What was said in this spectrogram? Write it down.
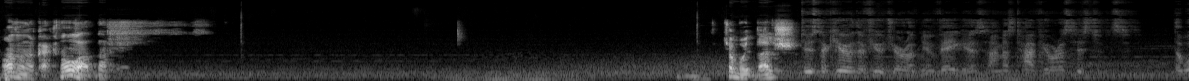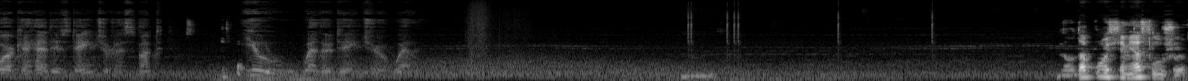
Вот оно как. Ну ладно. Weather danger well. Ну, допустим, я слушаю.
